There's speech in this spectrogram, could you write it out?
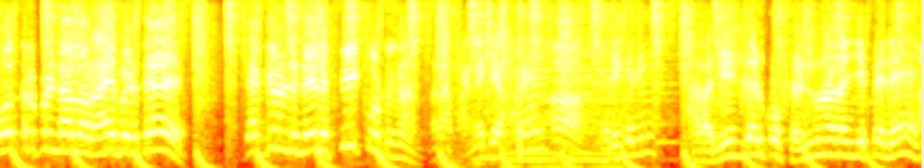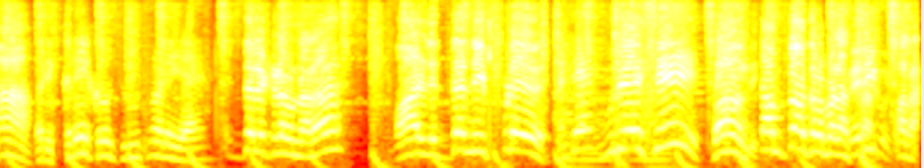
మూత్రపిండాల్లో రాయి పెడితే దగ్గరుండి నేను పీక్కుంటున్నాను. మరి ఆ సంగతి చెప్పే? సరే కానీ ఆ రమేష్ గారికి ఫ్రెండ్ ఉన్నాడని చెప్పానే ఆ. మరి ఇక్కడే ఇక్కడ తిరుగుతున్నాడయ్యా? ఇద్దరు ఇక్కడ ఉన్నారా? వాళ్ళిద్దరిని ఇప్పుడే అంటే? ఉరేసి బాగుంది. చంపేతలు Very good. పడేస్తా. పద.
